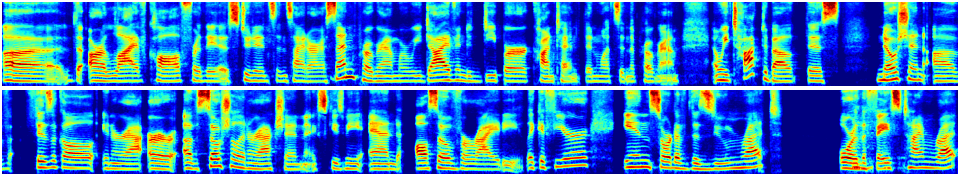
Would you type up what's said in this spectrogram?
uh the, our live call for the students inside our ascend program where we dive into deeper content than what's in the program and we talked about this notion of physical interact or of social interaction excuse me and also variety like if you're in sort of the zoom rut or the Mhm. facetime rut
